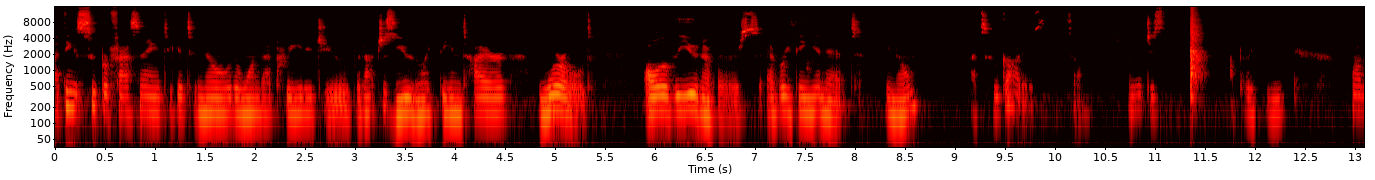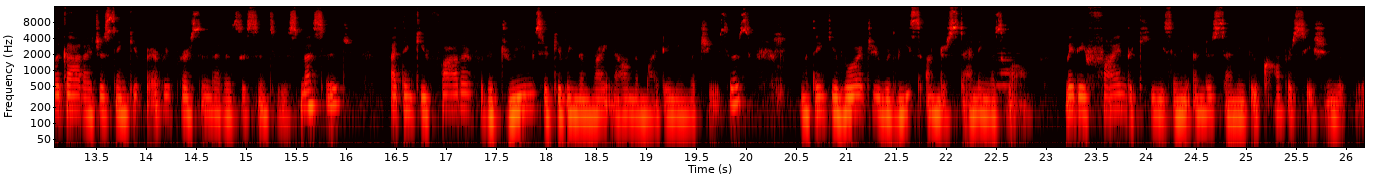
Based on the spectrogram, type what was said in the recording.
I think it's super fascinating to get to know the one that created you, but not just you, like the entire world, all of the universe, everything in it, you know? That's who God is. So let me just, I'll pray for you. Father God, I just thank you for every person that has listened to this message. I thank you, Father, for the dreams you're giving them right now in the mighty name of Jesus. And thank you, Lord, to release understanding as well. May they find the keys and the understanding through conversation with you.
